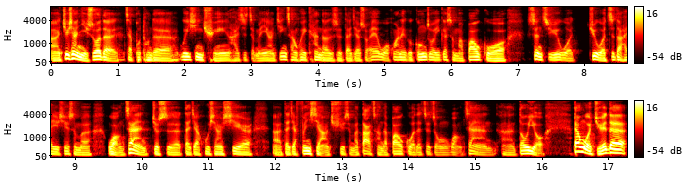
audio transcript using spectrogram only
啊，就像你说的，在不同的微信群还是怎么样，经常会看到的是，大家说，哎，我换了一个工作，一个什么包裹，甚至于我，据我知道，还有一些什么网站，就是大家互相 share 啊，大家分享去什么大厂的包裹的这种网站，嗯，都有。但我觉得，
